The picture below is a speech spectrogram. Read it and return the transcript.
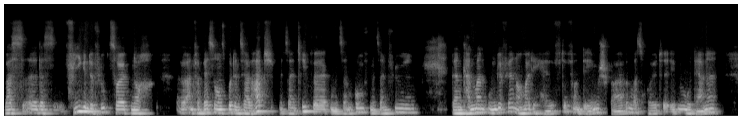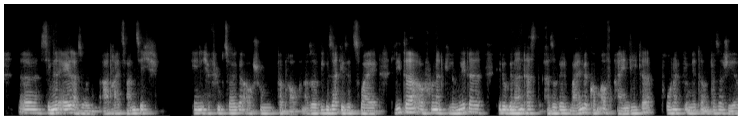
was äh, das fliegende Flugzeug noch äh, an Verbesserungspotenzial hat, mit seinen Triebwerken, mit seinem Rumpf, mit seinen Flügeln, dann kann man ungefähr nochmal die Hälfte von dem sparen, was heute eben moderne äh, Single Ale, also A320 ähnliche Flugzeuge auch schon verbrauchen. Also wie gesagt, diese zwei Liter auf 100 Kilometer, die du genannt hast, also wir meinen, wir kommen auf ein Liter pro 100 Kilometer und Passagier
